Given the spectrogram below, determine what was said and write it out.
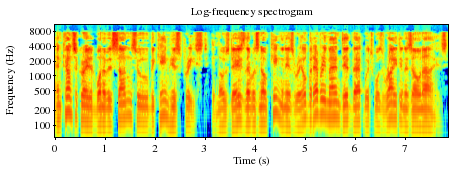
and consecrated one of his sons, who became his priest. In those days there was no king in Israel, but every man did that which was right in his own eyes.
